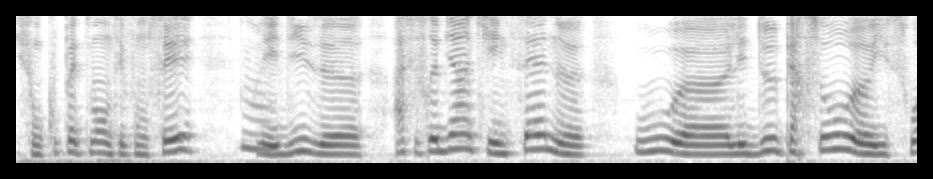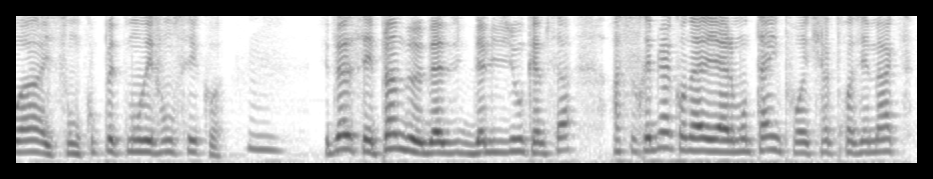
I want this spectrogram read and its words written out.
ils sont complètement défoncés Ouais. et ils disent euh, Ah, ce serait bien qu'il y ait une scène où les deux persos ils, soient, ils sont complètement défoncés. quoi. Hmm. Et ça, c'est plein d'allusions comme ça. Ah, ce serait bien qu'on aille à la montagne pour écrire le troisième acte.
